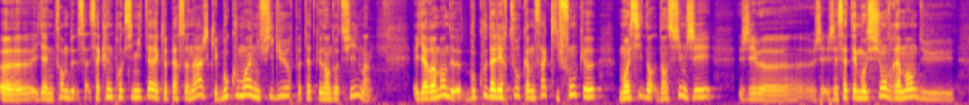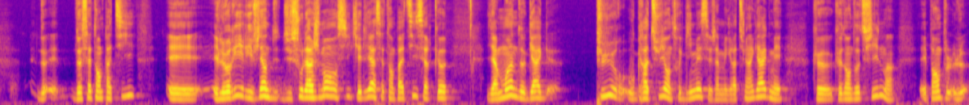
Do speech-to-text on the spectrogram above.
euh, y a une forme ça, crée une proximité avec le personnage qui est beaucoup moins une figure peut-être que dans d'autres films. Et il y a vraiment beaucoup d'allers-retours comme ça qui font que moi aussi dans, ce film euh, j'ai- cette émotion vraiment de, cette empathie et, le rire il vient du, soulagement aussi qui est lié à cette empathie, c'est-à-dire que il y a moins de gags ou gratuits entre guillemets, c'est jamais gratuit un gag, mais que, dans d'autres films. Et par exemple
